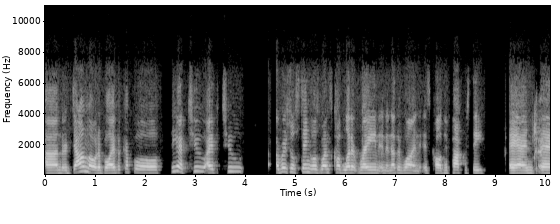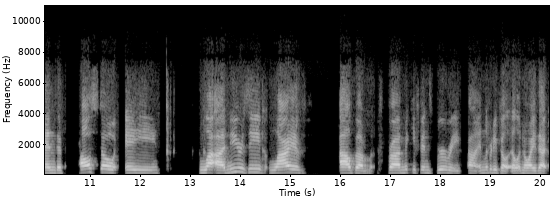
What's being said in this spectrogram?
um, they're downloadable. I have a couple. I think I have two. I have two original singles. One's called "Let It Rain," and another one is called "Hypocrisy." And Okay. and there's also a, a New Year's Eve live album from Mickey Finn's Brewery uh, in Libertyville, Illinois. That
